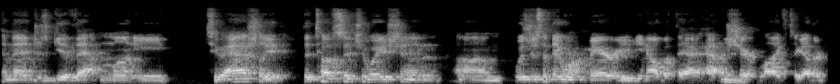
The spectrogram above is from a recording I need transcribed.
and then just give that money to Ashley, the tough situation um, was just that they weren't married, you know, but they had a mm-hmm. shared life together.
